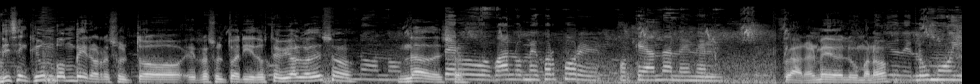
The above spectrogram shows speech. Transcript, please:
Dicen que un bombero resultó, resultó herido. ¿Usted vio algo de eso? No, no. Nada de eso. Pero a lo mejor por porque andan en el... Claro, en medio del humo, ¿no? En medio del humo y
